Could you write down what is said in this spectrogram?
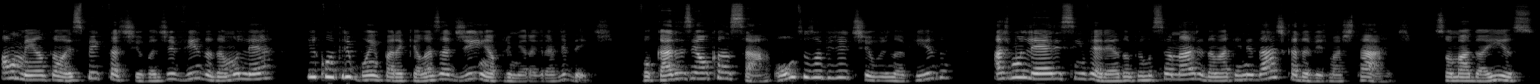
aumentam a expectativa de vida da mulher e contribuem para que elas adiem a primeira gravidez. Focadas em alcançar outros objetivos na vida, as mulheres se enveredam pelo cenário da maternidade cada vez mais tarde. Somado a isso,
